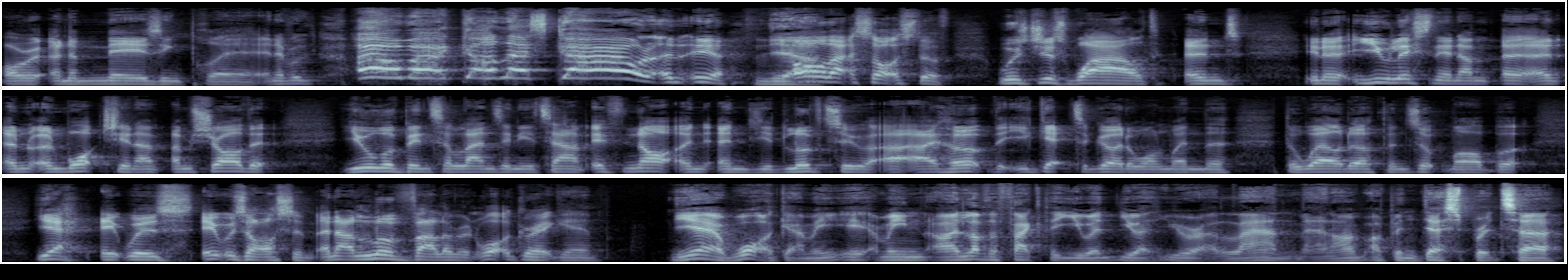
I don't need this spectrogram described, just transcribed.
or an amazing player, and everyone, oh my god, let's go, and you know, yeah. all that sort of stuff was just wild. And you know, you listening uh, and, and, and watching, I'm, I'm, sure that you'll have been to LANs in your time. If not, and, and you'd love to, I, I, hope that you get to go to one when the, the world opens up more. But yeah, it was it was awesome, and I love Valorant. What a great game! Yeah, what a game! I mean, I mean, I love the fact that you went you you were at a LAN, man. I've, I've been desperate to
